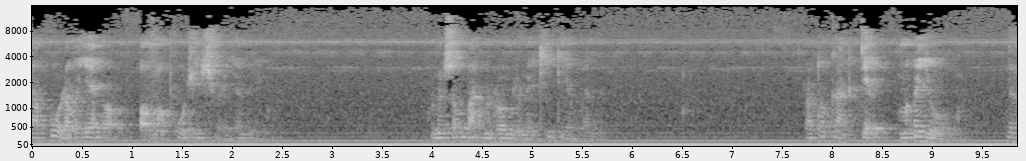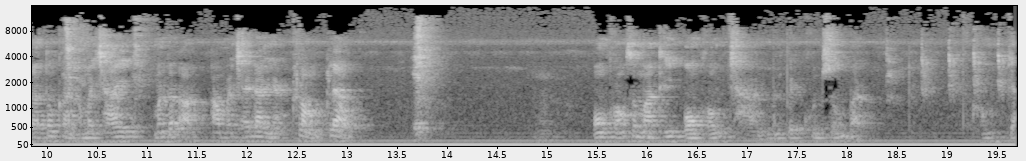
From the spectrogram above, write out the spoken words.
เราพูดเราก็แยกออกออกมาพูดเฉยๆนั่นเองคุณสมบัติมันรวมอยู่ในที่เดียวกัน เราต้องการเก็บมันก็อยู่เวลาต้องการเอามาใช้ มันก็เอาเอามาใช้ได้อย่างคล่องแคล่วองค์ของสมาธิองค์ของฌานมันเป็นคุณสมบัติของใจ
